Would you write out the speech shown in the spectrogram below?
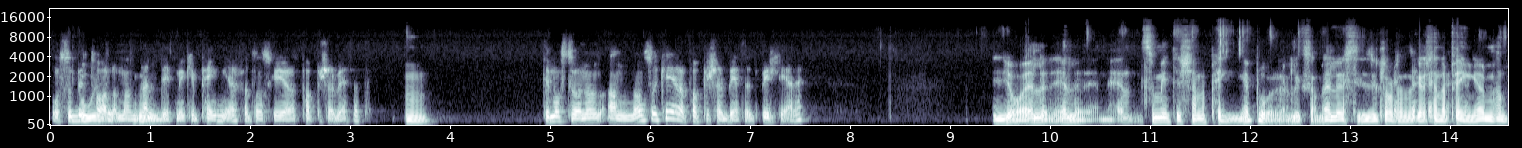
Och så betalar man väldigt mycket pengar för att de ska göra pappersarbetet. mm. Det måste vara någon annan som kan göra pappersarbetet billigare. Ja, eller, eller en, en som inte tjänar pengar på det. Liksom. Eller det är klart att den ska tjäna pengar men,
